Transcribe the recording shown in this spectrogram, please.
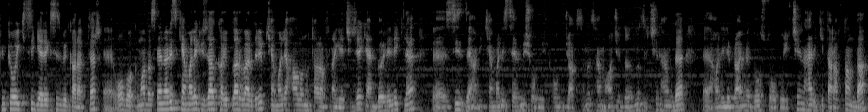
Çünkü o ikisi gereksiz bir karakter. Ee, o bakıma da senarist Kemal'e güzel kayıplar verdirip Kemal'i Halo'nun tarafına geçecek. Yani böylelikle e, siz de yani Kemal'i sevmiş ol- olacaksınız. Hem acıdığınız için hem de e, Halil İbrahim'le dost olduğu için her iki taraftan da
